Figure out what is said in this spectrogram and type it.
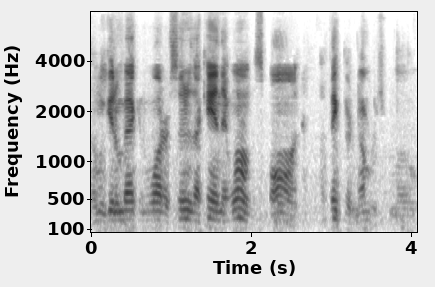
I'm gonna get them back in the water as soon as I can. They won't spawn. I think their numbers are low.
